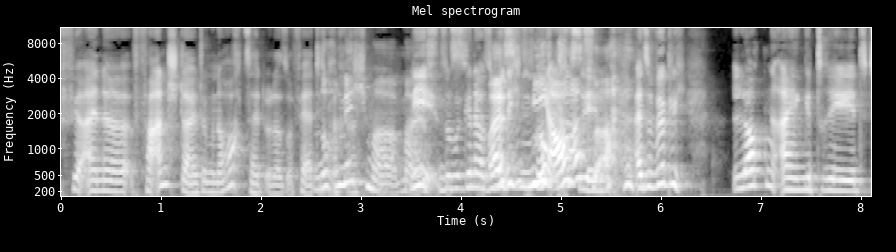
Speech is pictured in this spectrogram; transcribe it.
für eine Veranstaltung, eine Hochzeit oder so fertig Noch mache. nicht mal. Nee, Meistens. so, genau, so würde ich nie aussehen. Also wirklich Locken eingedreht,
